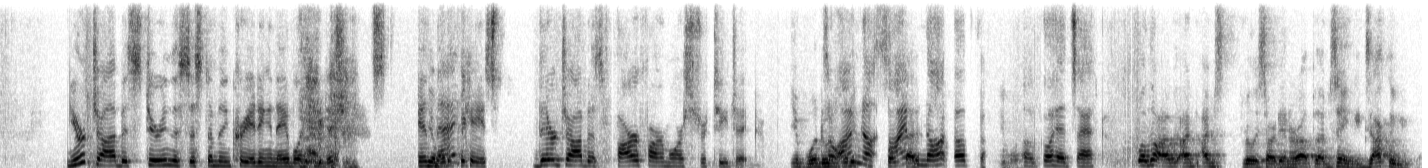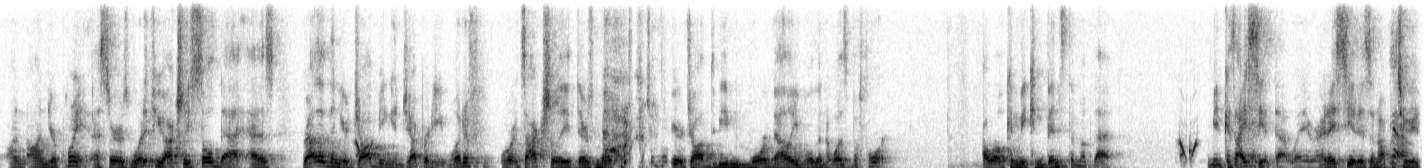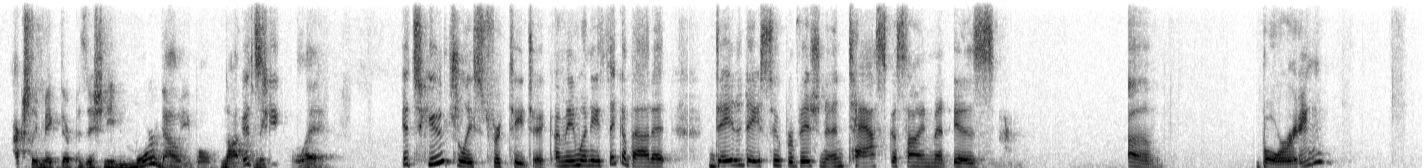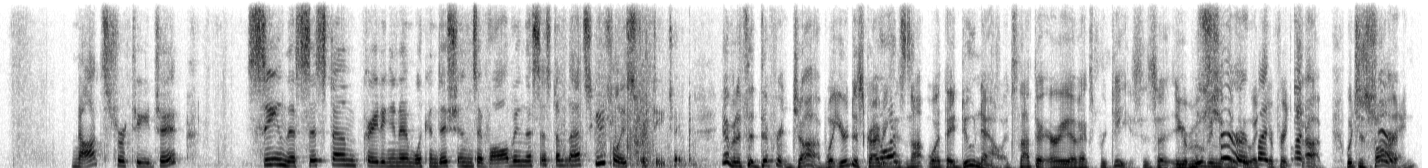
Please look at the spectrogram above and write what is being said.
your job is steering the system and creating enabling conditions. In Yeah, that case, their job is far far more strategic. Yeah, what, So what I'm not I'm not valuable? oh go ahead, Zach. Well, no, I, I'm, I'm really sorry to interrupt, but I'm saying exactly on, on your point, uh, Esther, is what if you actually sold that as rather than your job being in jeopardy, what if or it's actually there's more potential for your job to be even more valuable than it was before? How well can we convince them of that? I mean, because I see it that way, right? I see it as an opportunity to actually make their position even more valuable, not It's- to make it away. It's hugely strategic. I mean, when you think about it, day to day supervision and task assignment is um, boring, not strategic. Seeing the system, creating enabling conditions, evolving the system, that's usually strategic. Yeah, but it's a different job. What you're describing Well, is not what they do now. It's not their area of expertise. It's a you're moving them Sure, into a but- different but- job, which is sure, fine.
